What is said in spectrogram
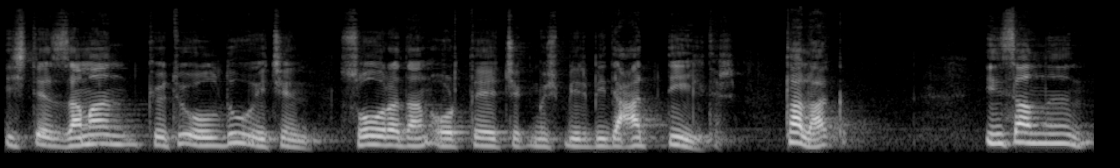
İşte zaman kötü olduğu için sonradan ortaya çıkmış bir bid'at değildir. Talak insanlığın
